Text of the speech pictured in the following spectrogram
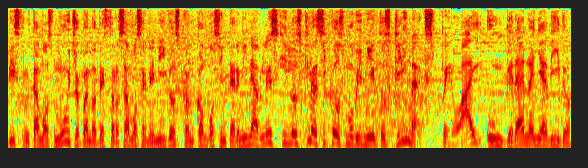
Disfrutamos mucho cuando destrozamos enemigos con combos interminables y los clásicos movimientos clímax, pero hay un gran añadido.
